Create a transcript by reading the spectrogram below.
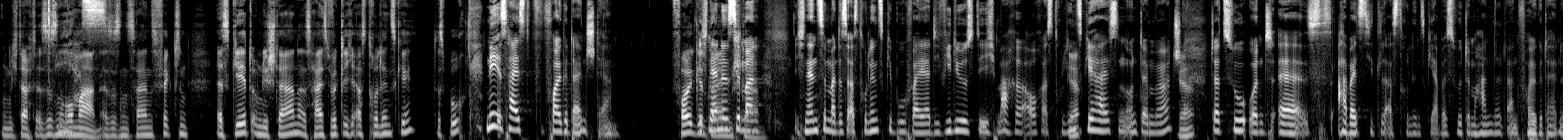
Und ich dachte, es ist ein yes. Roman, es ist ein Science Fiction. Es geht um die Sterne, es heißt wirklich Astrolinski, das Buch? Nee, es heißt Folge deinen Stern. Folge ich nenne es immer, Stern. ich nenne es immer das Astrolinski-Buch, weil ja die Videos, die ich mache, auch Astrolinski heißen und der Merch Ja. dazu und äh, es ist Arbeitstitel Astrolinski, aber es wird im Handel dann Folge deine,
